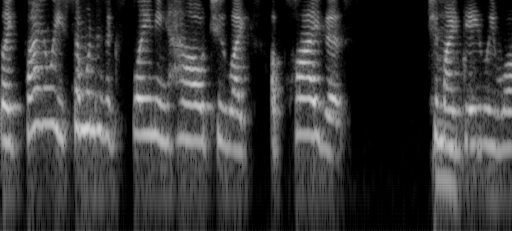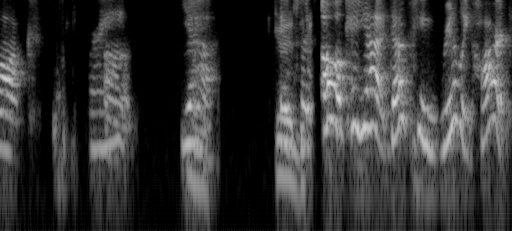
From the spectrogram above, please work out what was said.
like finally someone is explaining how to like apply this to mm. my daily walk. Right. Uh, yeah. Good. It's like, oh, okay, yeah, it does seem really hard,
